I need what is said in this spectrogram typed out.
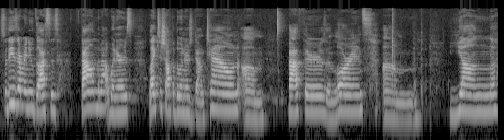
So these are my new glasses. Found them at Winners. Like to shop at the Winners downtown. Um, Bathurst and Lawrence. Um, Yonge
